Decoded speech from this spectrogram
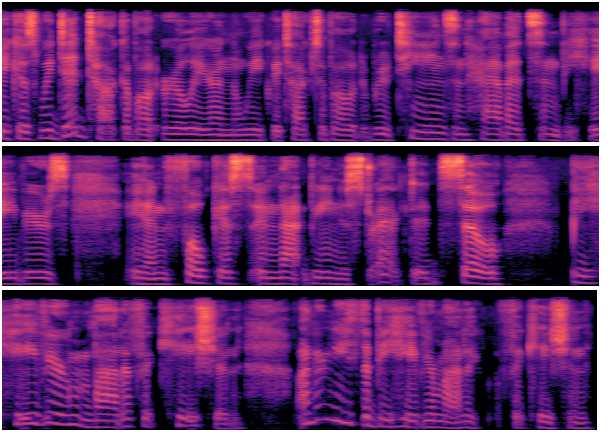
because we did talk about earlier in the week we talked about routines and habits and behaviors and focus and not being distracted. So behavior modification underneath the behavior modification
